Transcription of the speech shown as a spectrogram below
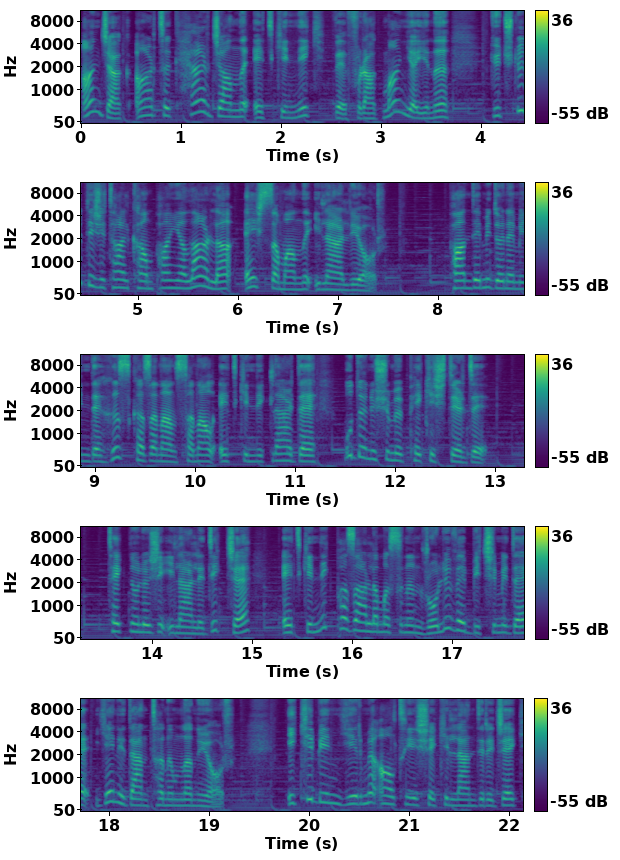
ancak artık her canlı etkinlik ve fragman yayını güçlü dijital kampanyalarla eş zamanlı ilerliyor. Pandemi döneminde hız kazanan sanal etkinlikler de bu dönüşümü pekiştirdi. Teknoloji ilerledikçe etkinlik pazarlamasının rolü ve biçimi de yeniden tanımlanıyor. 2026'yı şekillendirecek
